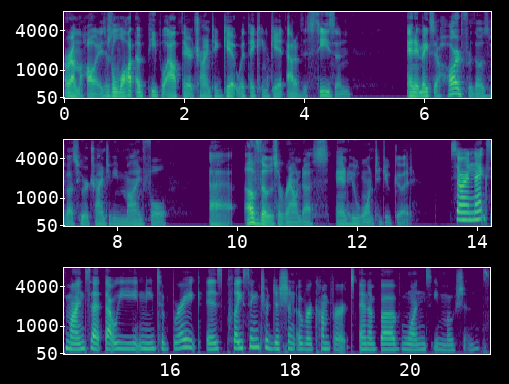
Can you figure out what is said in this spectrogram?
around the holidays. There's a lot of people out there trying to get what they can get out of the season. And it makes it hard for those of us who are trying to be mindful uh, of those around us and who want to do good. So, our next mindset that we need to break is placing tradition over comfort and above one's emotions.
